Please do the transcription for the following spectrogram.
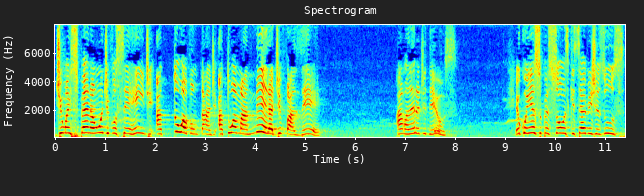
De uma espera onde você rende a tua vontade, a tua maneira de fazer, a maneira de Deus. Eu conheço pessoas que servem Jesus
